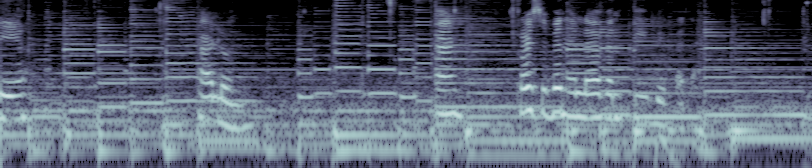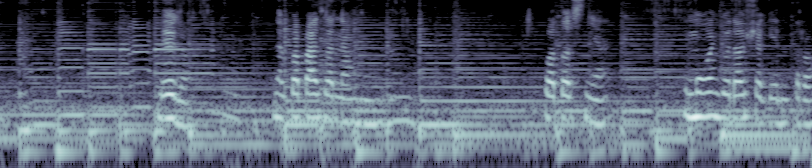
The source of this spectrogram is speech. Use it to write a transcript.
P. Alon. Chris Vin 11 TV pala. Yun o. Nagpapasa ng photos niya. Himukan ko daw siya intro.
